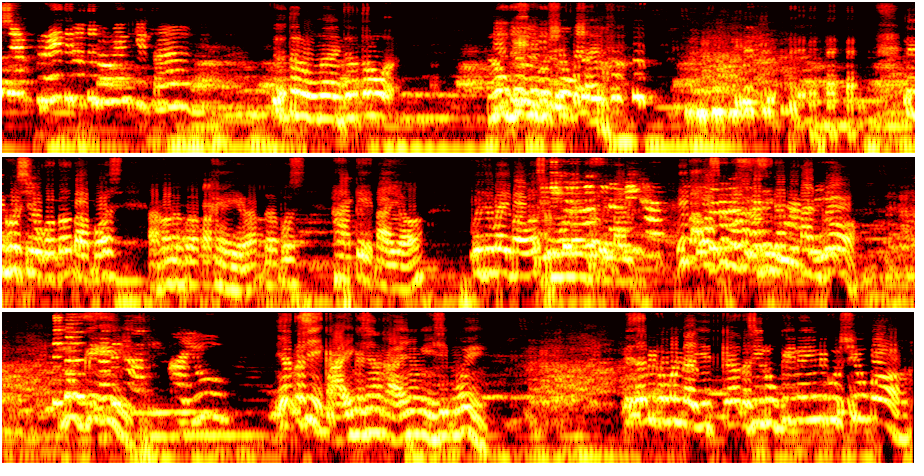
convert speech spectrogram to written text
Siyempre, tinutulungan kita. Tutulungan, tutulungan. Lugi, negosyo ko sa'yo. negosyo ko to, tapos ako nagpapakahirap, tapos hati tayo. Pwede ba ibawas ko muna yung kapital? sinabing. Ibawas ko muna kasi kapital ko. Hindi ka Lugi. sinabi hati tayo. Yan kasi, kain kasi ng kain yung isip mo eh. Eh sabi ko mag-diet ka kasi lugi na yung negosyo ba?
